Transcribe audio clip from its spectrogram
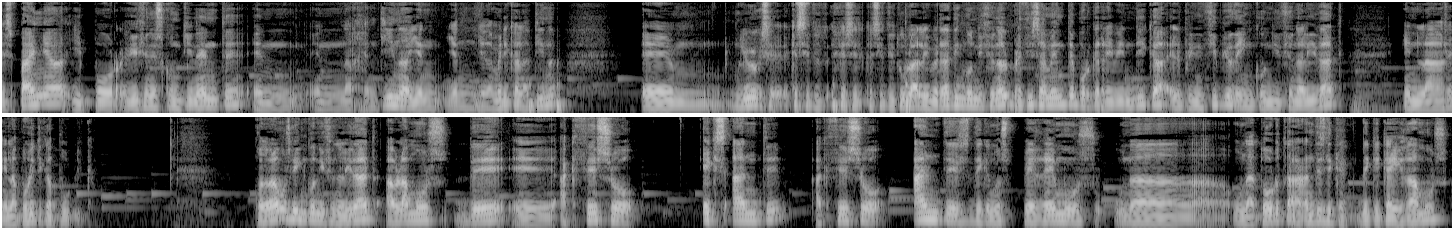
España y por Ediciones Continente en, Argentina y en, América Latina. Em, un libro que se, titula Libertad Incondicional precisamente porque reivindica el principio de incondicionalidad en la, en la política pública. Cuando hablamos de incondicionalidad hablamos de eh, acceso ex ante, acceso antes de que nos peguemos una, una torta, antes de que, de que caigamos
